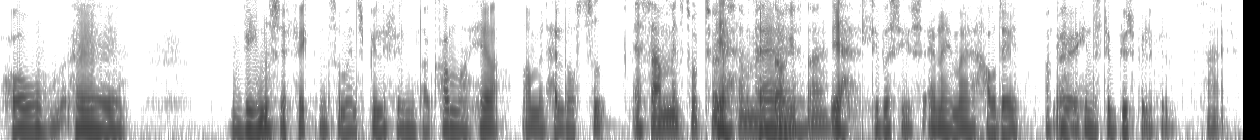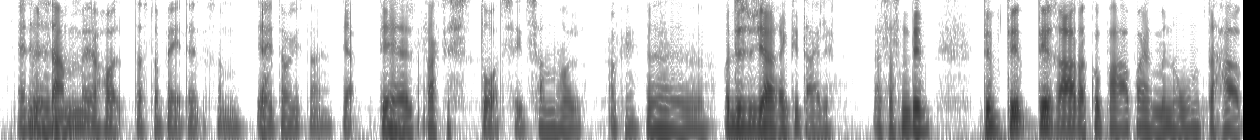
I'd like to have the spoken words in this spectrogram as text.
og øh, Venus-effekten, som er en spillefilm, der kommer her om et halvt års tid. Er samme instruktør ja, som uh, Doggy Style? Ja, lige præcis. Anna Emma Havdal, okay. øh, hendes debutspillefilm. Sejt. Er det det øh, samme øh, hold, der står bag den, som ja. bag Doggy Style? Ja, det er altså. faktisk stort set samme hold. Okay. Øh, og det synes jeg er rigtig dejligt. Altså sådan, det, det, det, det er rart at gå på arbejde med nogen, der har,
